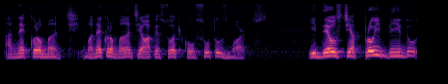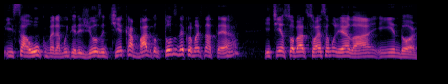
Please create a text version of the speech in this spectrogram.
a necromante. Uma necromante é uma pessoa que consulta os mortos e Deus tinha proibido, e Saul, como era muito religioso, ele tinha acabado com todos os necromantes na terra e tinha sobrado só essa mulher lá em Endor.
